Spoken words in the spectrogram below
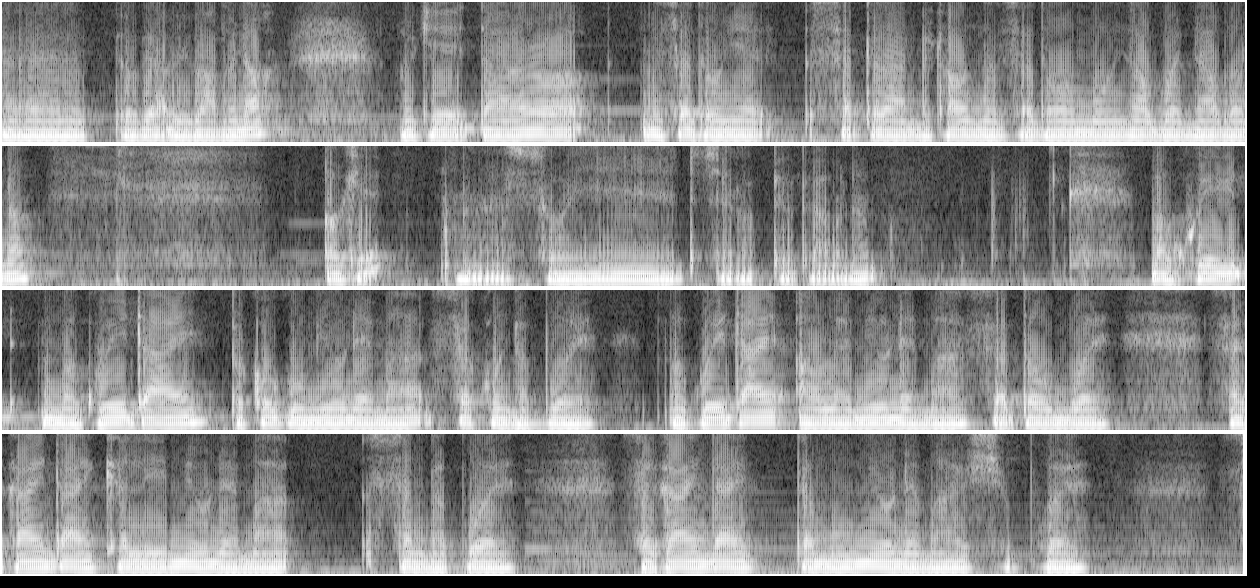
အဲပြောပြပေးပါမယ်နော်โอเคဒါကတော့23ရက်17လ2023မုံငါဝေများပေါ့နော် okay ဆိုရင်တခြားတော့ပြောပြမလားမကွေးမကွေးတိုင်းပခုတ်ကူမြို့နယ်မှာ18ပွဲမကွေးတိုင်းအောင်လယ်မြို့နယ်မှာ73ပွဲစကိုင်းတိုင်းခလေးမြို့နယ်မှာ12ပွဲစကိုင်းတိုင်းတမူးမြို့နယ်မှာ10ပွဲစ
